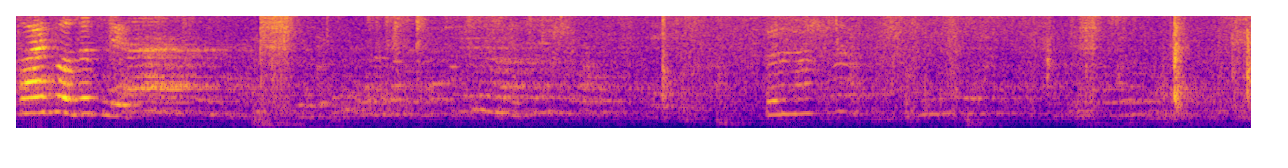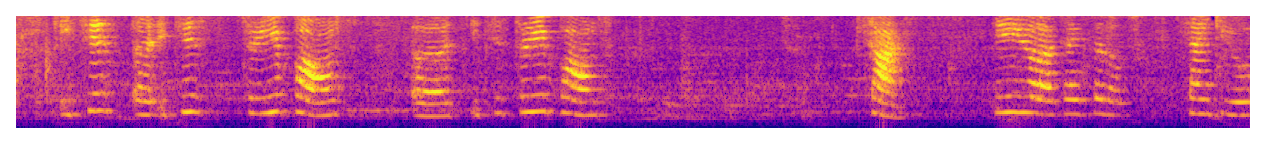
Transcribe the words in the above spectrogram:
five folder, please. It is uh, it is three pound. Uh, it is three pound ten. Here you are. Thanks a lot. Thank you.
